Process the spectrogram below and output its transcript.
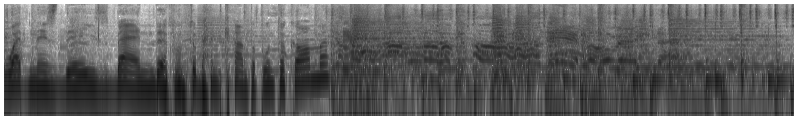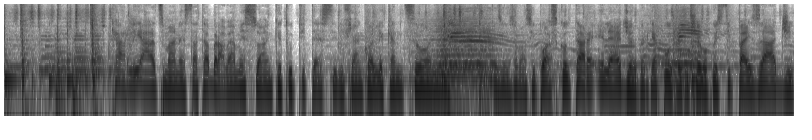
wednesdaysband.bandcamp.com Carly Hartzman è stata brava e ha messo anche tutti i testi di fianco alle canzoni. Così insomma si può ascoltare e leggere perché appunto dicevo questi paesaggi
